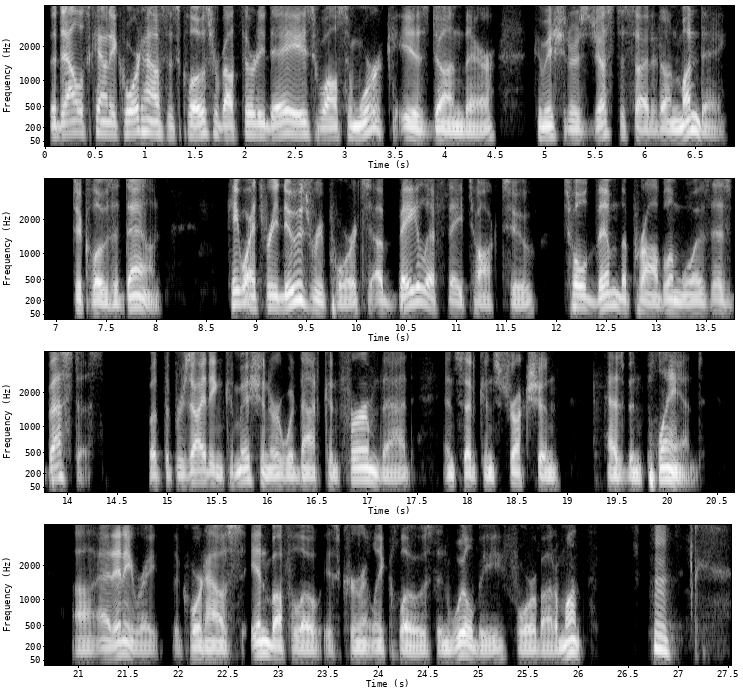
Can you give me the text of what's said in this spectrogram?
The Dallas County Courthouse is closed for about 30 days while some work is done there. Commissioners just decided on Monday to close it down. KY3 News reports a bailiff they talked to told them the problem was asbestos, but the presiding commissioner would not confirm that and said construction has been planned. Uh, at any rate, the courthouse in Buffalo is currently closed and will be for about a month. Hmm.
